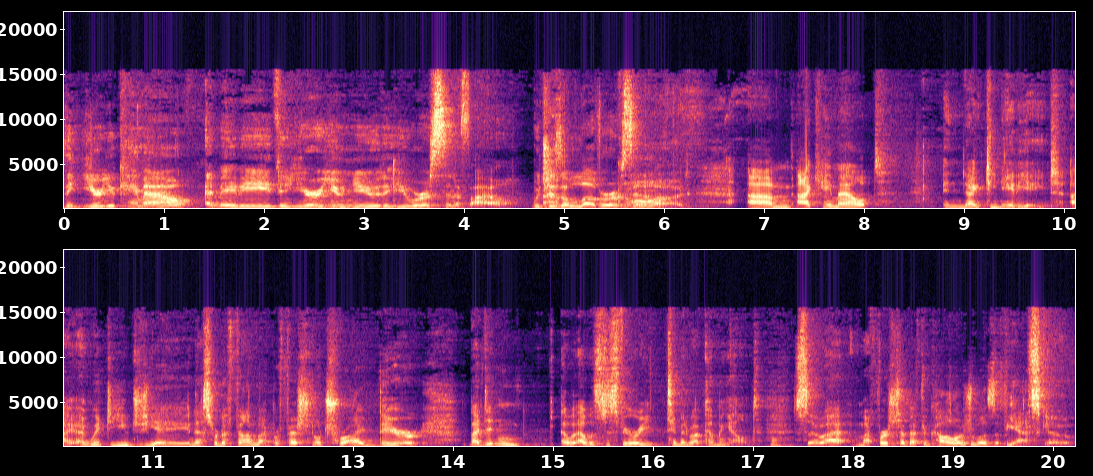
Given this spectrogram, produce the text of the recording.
the year you came out, and maybe the year you knew that you were a cinephile, which is a lover of cinema. Um, I came out in 1988. I, I went to UGA and I sort of found my professional tribe there, but I didn't. I, I was just very timid about coming out. So I, my first job after college was a fiasco.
